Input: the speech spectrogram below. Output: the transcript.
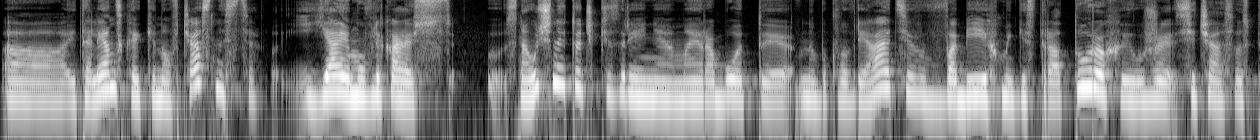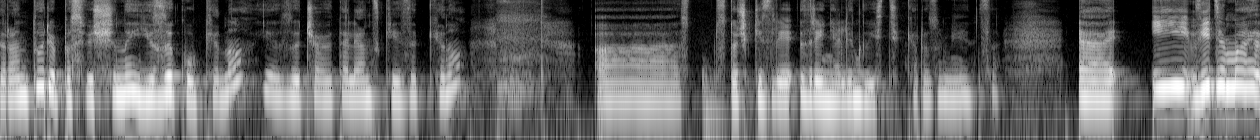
а, итальянское кино в частности, я им увлекаюсь с научной точки зрения, мои работы на бакалавриате, в обеих магистратурах и уже сейчас в аспирантуре посвящены языку кино. Я изучаю итальянский язык кино с- с точки зре- зрения лингвистики, разумеется. Э, И, видимо,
